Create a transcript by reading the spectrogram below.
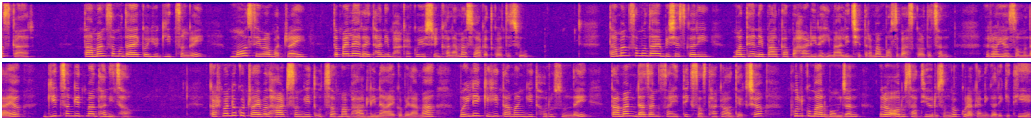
नमस्कार। तामाङ समुदायको यो गीतसँगै म सेवा भट्टराई तपाईँलाई रैथाने भाकाको यो श्रृङ्खलामा स्वागत गर्दछु। तामाङ समुदाय विशेष गरी मध्य नेपालका पहाडी र हिमाली क्षेत्रमा बसोबास गर्दछन् र यो समुदाय गीत सङ्गीतमा धनी छ। काठमाडौँको ट्राइबल हार्ट सङ्गीत उत्सवमा भाग लिन आएको बेलामा मैले केही तामाङ गीतहरू सुन्दै तामाङ डाजाङ साहित्यिक संस्थाका अध्यक्ष फुलकुमार बोमजन र अरू साथीहरूसँग कुराकानी गरेकी थिएँ।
